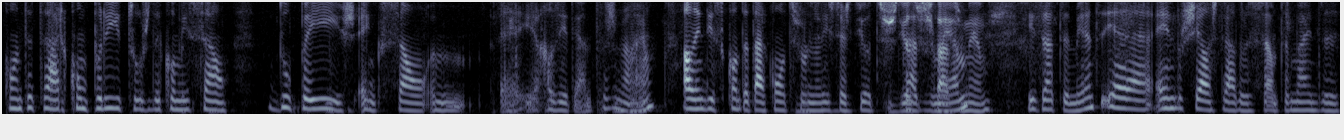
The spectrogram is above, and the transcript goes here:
contatar com peritos da Comissão do país em que são hum, é, residentes, não é? Uhum. Além disso, contatar com outros jornalistas de outros Estados-membros. Exatamente. É, em Bruxelas terá a duração também de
